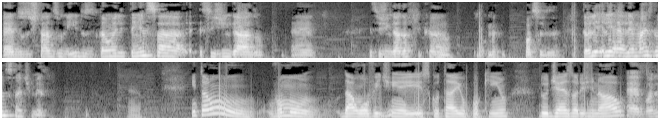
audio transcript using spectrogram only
é, dos Estados Unidos, então ele tem essa, esse gingado, é, esse gingado africano, como é que eu posso dizer? Então ele, ele, ele é mais dançante mesmo. É. Então, vamos dar um ouvidinho aí, escutar aí um pouquinho do jazz original. É, bora...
